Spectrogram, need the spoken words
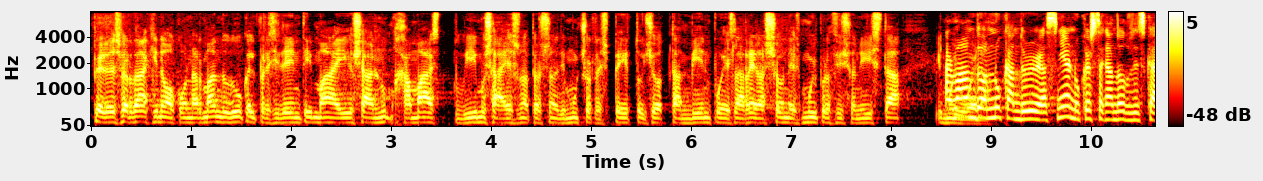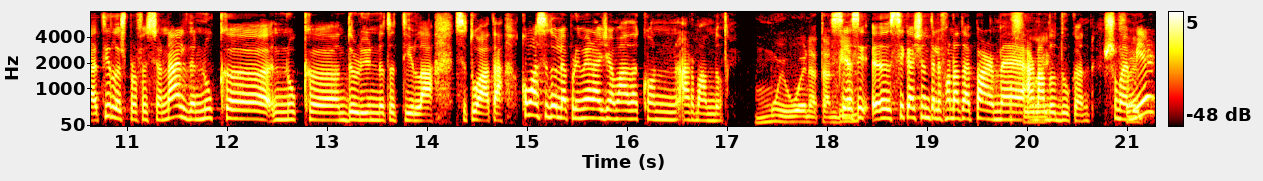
Pero es verdad que no, con Armando Duca, el presidente, mai, o sea, jamás tuvimos, o sea, es una persona de mucho respeto, yo también, pues la relación es muy profesionista, Armando nuk ka ndëryrë asë njerë, nuk është se ka ndodhë diska e tila, është profesional dhe nuk, nuk ndëryrë në të tila situata. ¿Cómo ha sido la primera llamada con Armando? Muy buena también. Si, si, si ka qenë telefonata e parë me Armando Ducan? Shumë e mirë?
